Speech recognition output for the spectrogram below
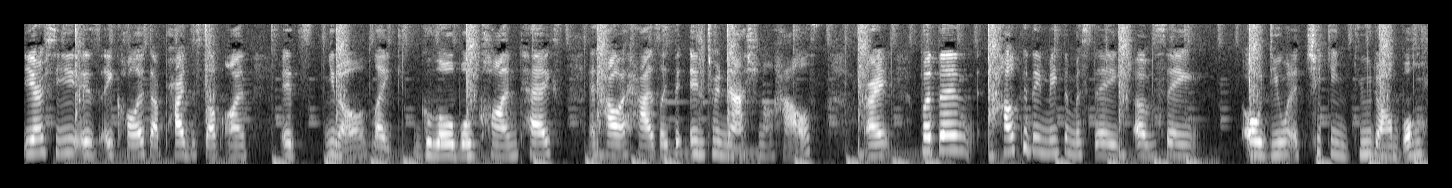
ERC is a college that prides itself on its you know like global context and how it has like the international house, right? But then how could they make the mistake of saying, "Oh, do you want a chicken gyudon bowl?"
